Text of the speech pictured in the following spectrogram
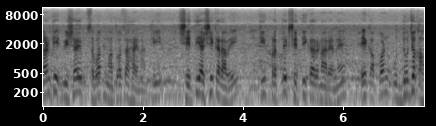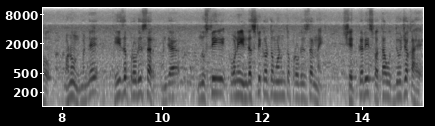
कारण की विषय सर्वात महत्त्वाचा आहे ना की शेती अशी करावी की प्रत्येक शेती करणाऱ्याने एक आपण उद्योजक आहोत म्हणून. म्हणजे ही इज अ प्रोड्युसर म्हणजे नुसती कोणी इंडस्ट्री करतो म्हणून तो प्रोड्युसर नाही. शेतकरी स्वतः उद्योजक आहे.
